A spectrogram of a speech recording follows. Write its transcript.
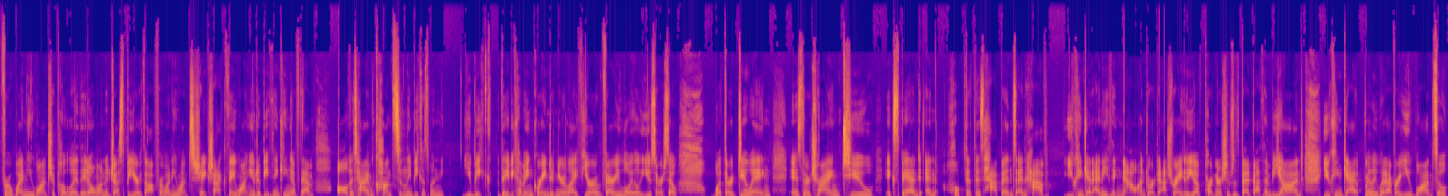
for when you want Chipotle. They don't want to just be your thought for when you want Shake Shack. They want you to be thinking of them all the time, constantly, because when you be, they become ingrained in your life, you're a very loyal user. So what they're doing is they're trying to expand and hope that this happens and have you can get anything now on DoorDash, right? You have partnerships with Bed Bath and Beyond. You can get really whatever you want. So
